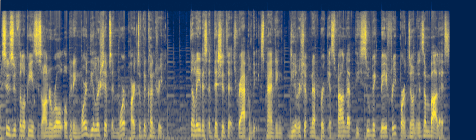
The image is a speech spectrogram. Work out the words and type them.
Isuzu Philippines is on a roll opening more dealerships in more parts of the country. The latest addition to its rapidly expanding dealership network is found at the Subic Bay Freeport Zone in Zambales.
